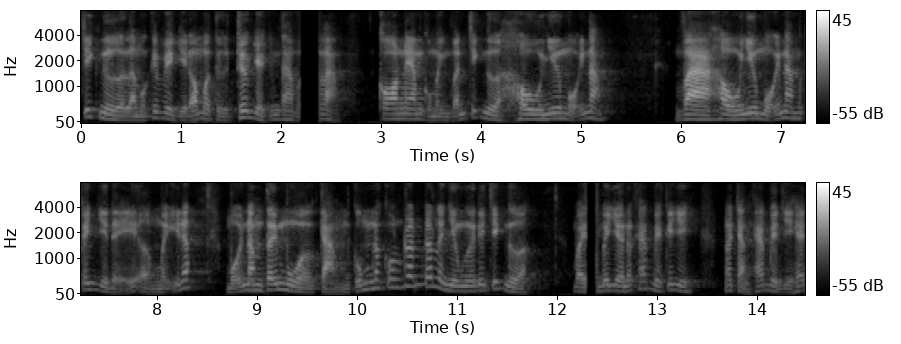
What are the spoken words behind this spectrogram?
Chích ngừa là một cái việc gì đó mà từ trước giờ chúng ta vẫn làm. Con em của mình vẫn chích ngừa hầu như mỗi năm. Và hầu như mỗi năm, cái gì để ở Mỹ đó, mỗi năm tới mùa cảm cúm nó có rất rất là nhiều người đi chích ngừa vậy bây giờ nó khác biệt cái gì? Nó chẳng khác biệt gì hết.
